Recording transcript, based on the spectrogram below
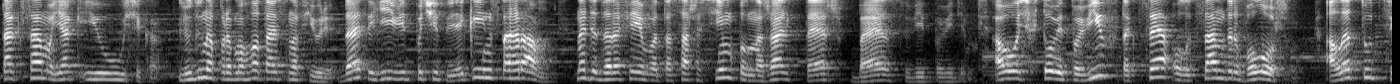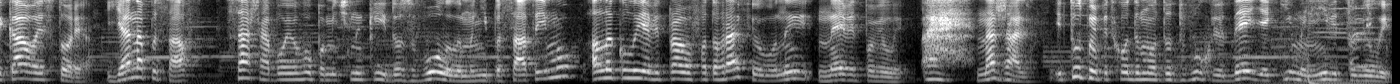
Так само, як і у Усіка. Людина перемогла Тайсона Ф'юрі. Дайте їй відпочити. Який інстаграм? Надя Дорофєєва та Саша Сімпл, на жаль, теж без відповіді. А ось хто відповів, так це Олександр Волошин. Але тут цікава історія. Я написав. Саша або його помічники дозволили мені писати йому, але коли я відправив фотографію, вони не відповіли. Ех, на жаль, і тут ми підходимо до двох людей, які мені відповіли.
